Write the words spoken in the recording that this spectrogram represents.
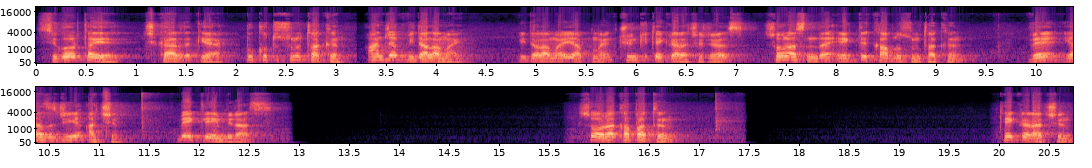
Sigortayı çıkardık ya bu kutusunu takın. Ancak vidalamayın. Vidalamayı yapmayın. Çünkü tekrar açacağız. Sonrasında elektrik kablosunu takın ve yazıcıyı açın. Bekleyin biraz. Sonra kapatın. Tekrar açın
